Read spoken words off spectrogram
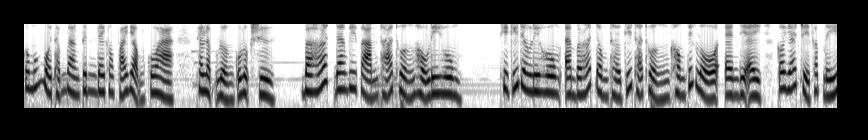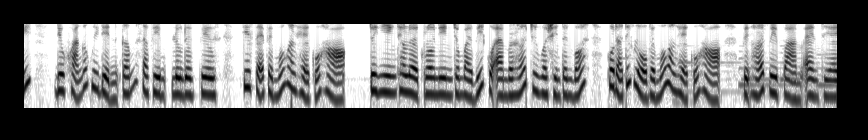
cô muốn bồi thẩm đoàn tin đây không phải giọng cô à, theo lập luận của luật sư. Bà Hurt đang vi phạm thỏa thuận hậu ly hôn. Khi ký đơn ly hôn, Amber Heard đồng thời ký thỏa thuận không tiết lộ NDA có giá trị pháp lý. Điều khoản có quy định cấm sao phim London Fields chia sẻ về mối quan hệ của họ. Tuy nhiên, theo lời Cronin trong bài viết của Amber Heard trên Washington Post, cô đã tiết lộ về mối quan hệ của họ. Việc Heard vi phạm NTA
